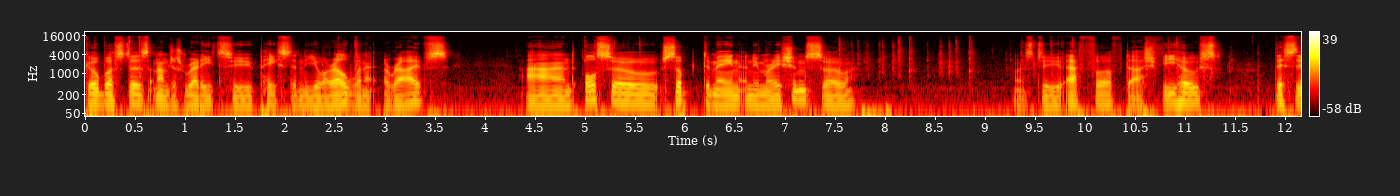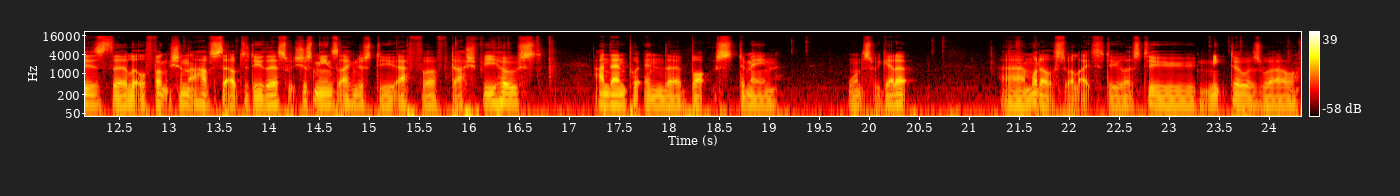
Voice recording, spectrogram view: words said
GoBusters, and I'm just ready to paste in the URL when it arrives and also subdomain enumeration. So let's do ffurf-vhost. This is the little function that I have set up to do this, which just means I can just do ffurf-vhost and then put in the box domain once we get it. Um, what else do I like to do? Let's do Nikto as well.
